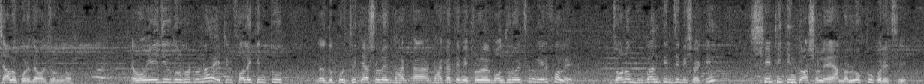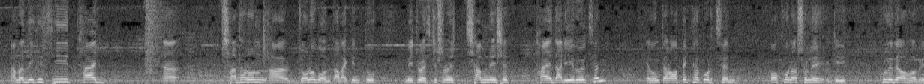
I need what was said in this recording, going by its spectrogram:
চালু করে দেওয়ার জন্য। এবং এই যে দুর্ঘটনা, এটির ফলে কিন্তু দুপুর থেকে আসলে ঢাক- ঢাকাতে মেট্রো রেল বন্ধ রয়েছে এবং এর ফলে জনভোগান্তির যে বিষয়টি, সেটি কিন্তু আসলে আমরা লক্ষ্য করেছি। আমরা দেখেছি থার্ড সাধারণ জনগণ তারা কিন্তু মেট্রো স্টেশনের সামনে এসে ঠায় দাঁড়িয়ে রয়েছেন এবং তারা অপেক্ষা করছেন কখন আসলে এটি খুলে দেওয়া হবে।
